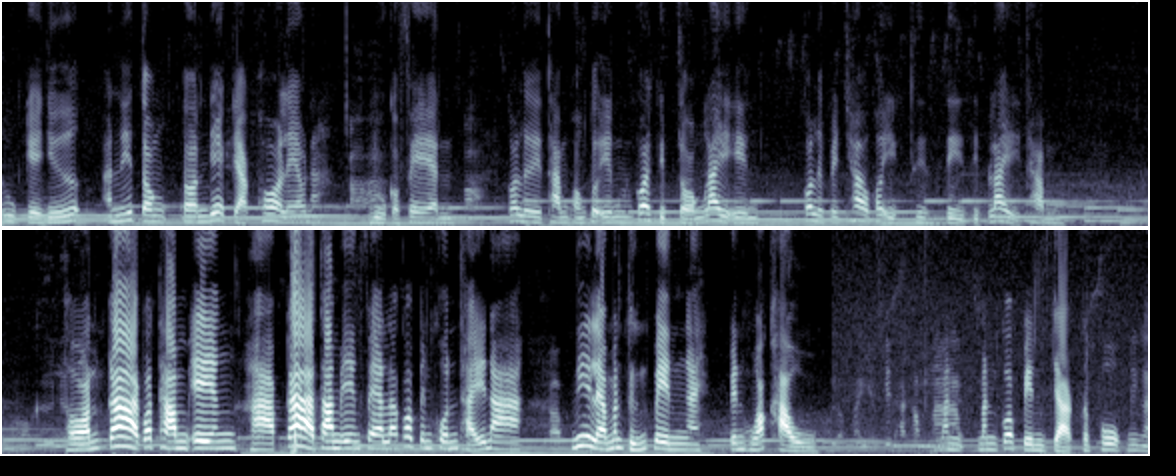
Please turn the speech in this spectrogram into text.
ลูกแกเยอะ อันนี้ตอนตอนแยกจากพ่อแล้วนะ อยู่กับแฟน ก็เลยทำของตัวเองมันก็ 12 ไร่เอง ก็เลยไปเช่าเขาอีกที40 ไร่ทำถอนกล้าก็ทำเอง หาบกล้าทำเองแฟนแล้วก็เป็นคนไถนาครับนี่แหละมันถึงเป็นไง เป็นหัวเข่าอย่างเช่นทำนามันมันก็เป็นจากสะโพกนี่ไง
